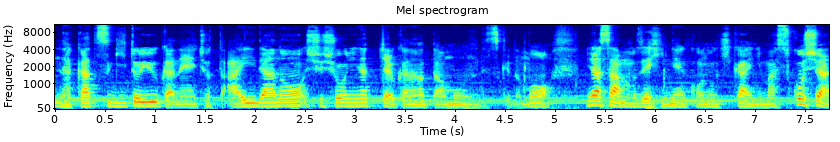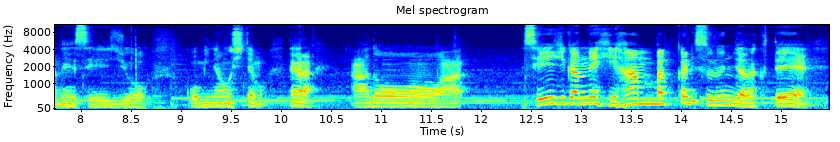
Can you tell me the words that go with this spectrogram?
中継ぎというかねちょっと間の首相になっちゃうかなとは思うんですけども皆さんも是非ねこの機会に、まあ、少しはね政治をこう見直してもだからあのー、政治家ね批判ばっかりするんじゃなくて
